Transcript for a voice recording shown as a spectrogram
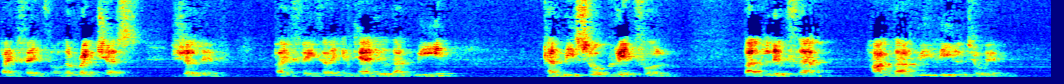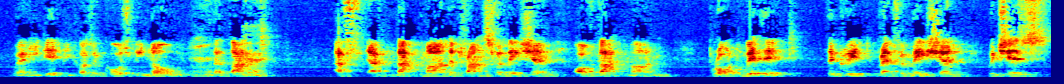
by faith, or the righteous shall live by faith. And I can tell you that we can be so grateful that Luther had that revealed to him when he did, because of course we know that that, that man, the transformation of that man, brought with it the great Reformation, which is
